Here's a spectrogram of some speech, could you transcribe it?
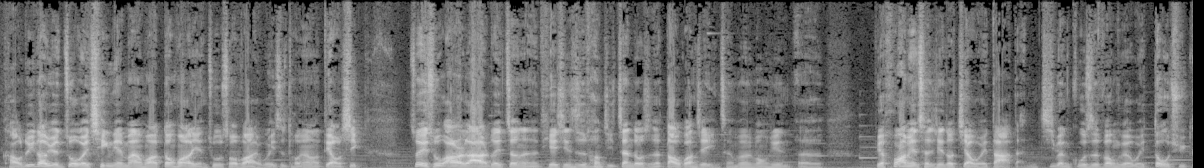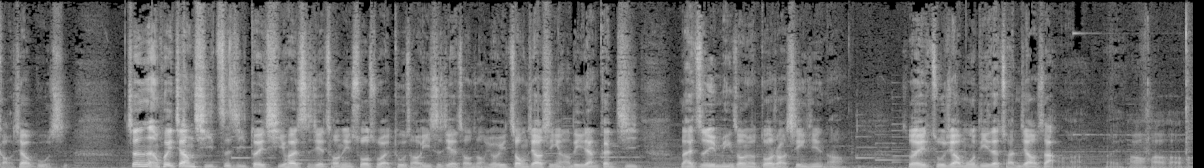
考虑到原作为青年漫画，动画的演出手法也维持同样的调性。最初，阿尔拉尔对真人的贴心释放及战斗时的刀光剑影、成分丰富，呃，比画面呈现都较为大胆。基本故事风格为逗趣搞笑故事。真人会将其自己对奇幻世界憧憬说出来，吐槽异世界种种。由于宗教信仰的力量根基来自于民众有多少信心啊、所以主角目的在传教上啊。哎，好好好好，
